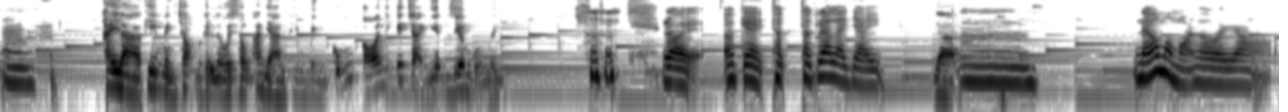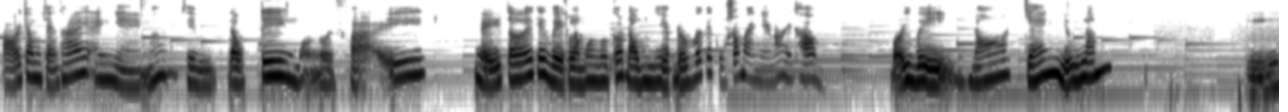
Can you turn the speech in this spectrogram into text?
À. hay là khi mình chọn một cái lối sống an nhàn thì mình cũng có những cái trải nghiệm riêng của mình? Rồi ok thật thật ra là vậy. Dạ. Ừm, nếu mà mọi người à, ở trong trạng thái an nhàn á, thì đầu tiên mọi người phải nghĩ tới cái việc là mọi người có đồng nhịp được với cái cuộc sống an nhàn đó hay không bởi vì nó chán dữ lắm ừ.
